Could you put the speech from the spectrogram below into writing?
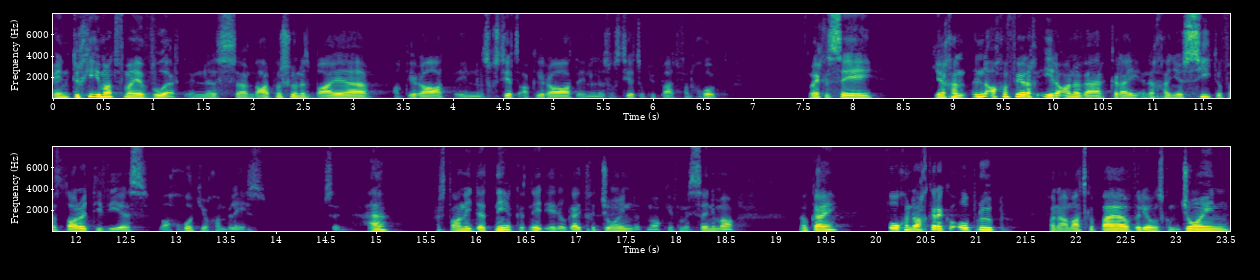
En toe gee iemand vir my 'n woord en is um, daai persoon is baie akkuraat en is nog steeds akkuraat en hulle is nog steeds op die pad van God. Vir my gesê jy gaan in 48 ure ander werk kry en dan gaan jou seat of authority wees waar God jou gaan bless. Sê, hè? Verstaan nie dit nie. Ek is net Ariel Gate gejoin. Dit maak nie vir my sin nie, maar okay. Volgende dag kry ek 'n oproep van 'n maatskappy of wil jy ons kom join?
